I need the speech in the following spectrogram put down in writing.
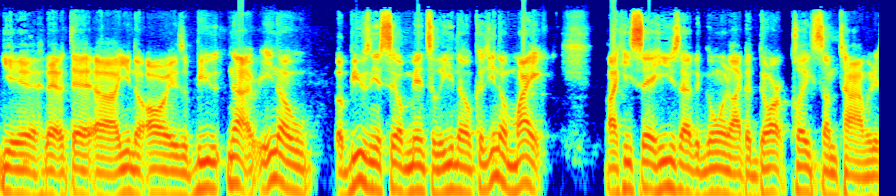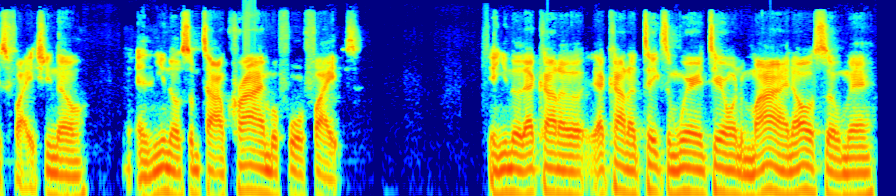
Yeah, that that uh, you know always abuse. Not you know abusing yourself mentally. You know because you know Mike, like he said, he used to have to go in like a dark place sometime with his fights. You know, and you know sometimes crying before fights. And you know that kind of that kind of takes some wear and tear on the mind, also, man.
